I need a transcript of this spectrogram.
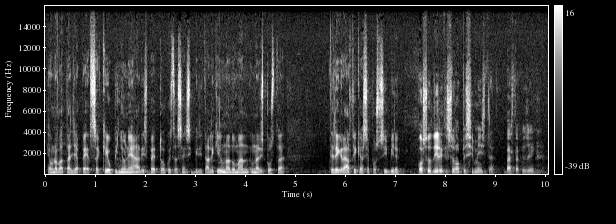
è una battaglia persa. Che opinione ha rispetto a questa sensibilità? Le chiedo una, domanda, una risposta telegrafica, se possibile. Posso dire che sono pessimista? Basta così?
